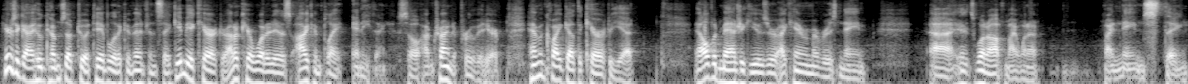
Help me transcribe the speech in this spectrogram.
here's a guy who comes up to a table at a convention and say give me a character. I don't care what it is. I can play anything. So i'm trying to prove it here. Haven't quite got the character yet. Elven magic user i can't remember his name. Uh, it's one off my one of my names thing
